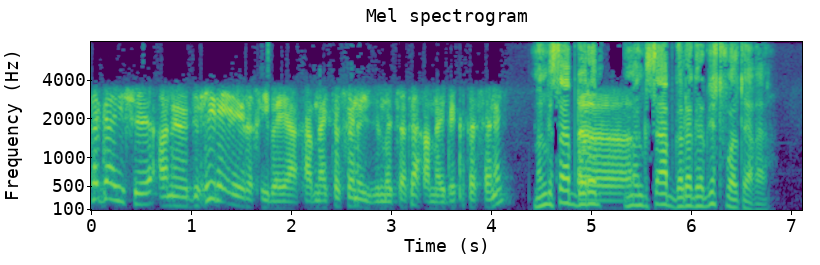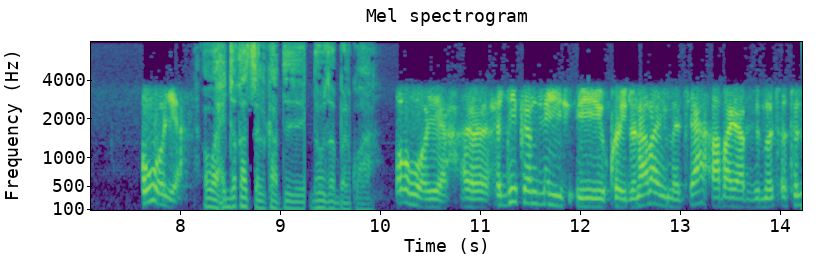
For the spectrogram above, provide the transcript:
ተጋይሸ ኣነ ድሒረ እየ ረኺበያ ካብ ናይ ተሰነይ ዝመጸት እያ ካብ ናይ ደቂ ተሰነይ መንግስቲ ኣብ ገብረ ገረግሽ ትፈልጦ ኢኻ እዎ እያ እዎ ሕጂ ቀፅል ካብቲ ደው ዘበልኩኻ እዎ እያ ሕጂ ከምዚ እዩ ኮይዱ ናባይ መፅያ ኣባይ ኣብ ዝመፀትሉ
